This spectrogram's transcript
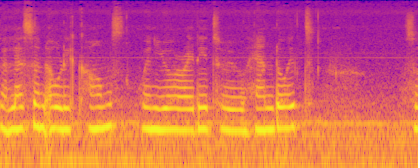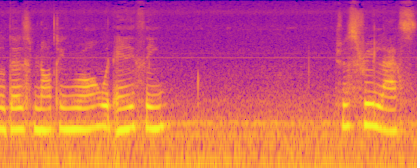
The lesson only comes when you are ready to handle it. So there's nothing wrong with anything. Just relax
